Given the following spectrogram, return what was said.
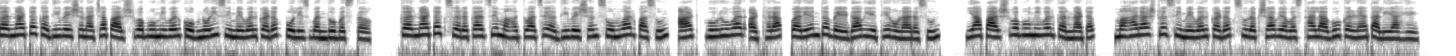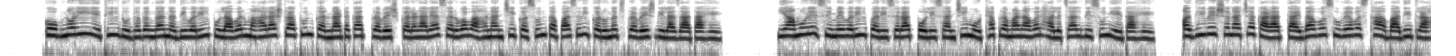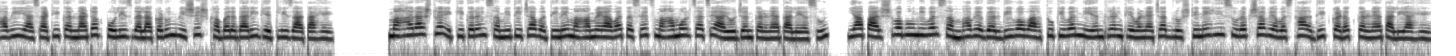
कर्नाटक अधिवेशनाच्या पार्श्वभूमीवर कोगनोळी सीमेवर कडक पोलीस बंदोबस्त. कर्नाटक सरकारचे महत्त्वाचे अधिवेशन सोमवारपासून आठ गुरुवार अठरा पर्यंत बेळगाव येथे होणार असून या पार्श्वभूमीवर कर्नाटक महाराष्ट्र सीमेवर कडक सुरक्षा व्यवस्था लागू करण्यात आली आहे. कोगनोळी येथील दुधगंगा नदीवरील पुलावर महाराष्ट्रातून कर्नाटकात प्रवेश करणाऱ्या सर्व वाहनांची कसून तपासणी करूनच प्रवेश दिला जात आहे. यामुळे सीमेवरील परिसरात पोलिसांची मोठ्या प्रमाणावर हालचाल दिसून येत आहे. अधिवेशनाच्या काळात कायदा व सुव्यवस्था अबाधित राहावी यासाठी कर्नाटक पोलीस दलाकडून विशेष खबरदारी घेतली जात आहे. महाराष्ट्र एकीकरण समितीच्या वतीने महामेळावा तसेच महामोर्चाचे आयोजन करण्यात आले असून या पार्श्वभूमीवर संभाव्य गर्दी व वाहतुकीवर नियंत्रण ठेवण्याच्या दृष्टीने ही सुरक्षा व्यवस्था अधिक कडक करण्यात आली आहे.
